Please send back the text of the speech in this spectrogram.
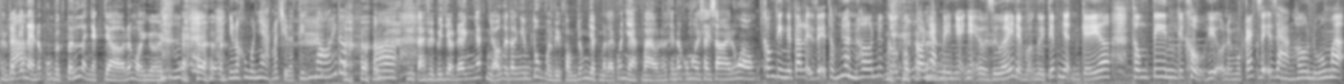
Thực ra đó. cái này nó cũng được tính là nhạc chờ đó mọi người. Nhưng nó không có nhạc, nó chỉ là tiếng nói thôi. À. thì tại vì bây giờ đang nhắc nhở người ta nghiêm túc về việc phòng chống dịch mà lại có nhạc vào nữa thì nó cũng hơi sai sai đúng không? Không thì người ta lại dễ thấm nhuần hơn cũng, cũng có nhạc nền nhẹ nhẹ ở dưới để mọi người tiếp nhận cái ờ, thông tin cái khẩu hiệu này một cách dễ dàng hơn đúng không ạ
